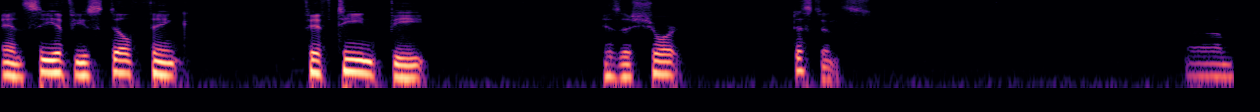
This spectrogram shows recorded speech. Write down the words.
and see if you still think 15 feet is a short distance. Um,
